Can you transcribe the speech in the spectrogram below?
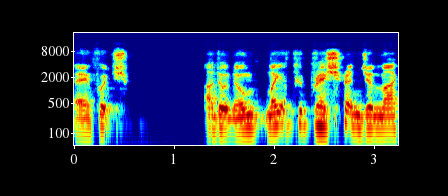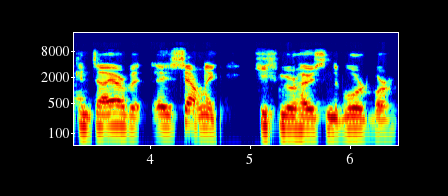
uh, which I don't know, might have put pressure on Jim McIntyre, but uh, certainly Keith Moorhouse and the board were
